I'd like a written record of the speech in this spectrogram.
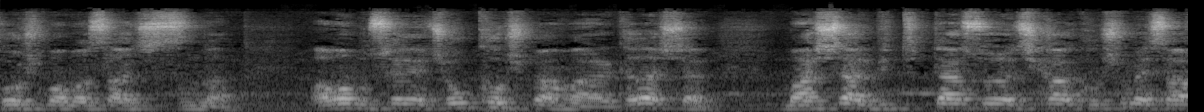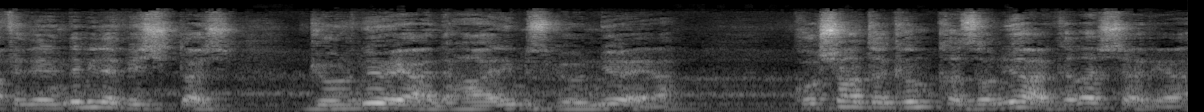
koşmaması açısından. Ama bu sene çok koşman var arkadaşlar. Maçlar bittikten sonra çıkan koşu mesafelerinde bile Beşiktaş görünüyor yani. Halimiz görünüyor ya. Koşan takım kazanıyor arkadaşlar ya.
